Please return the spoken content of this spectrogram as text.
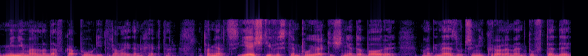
minimalna dawka pół litra na 1 hektar. Natomiast jeśli występują jakieś niedobory magnezu czy mikroelementów, wtedy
